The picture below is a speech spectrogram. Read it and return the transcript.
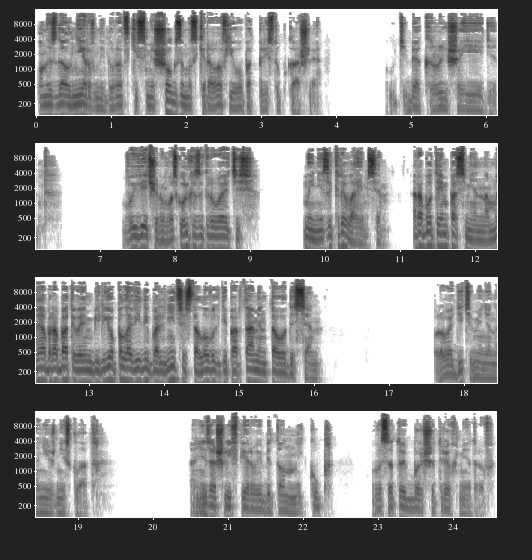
Он издал нервный дурацкий смешок, замаскировав его под приступ кашля. «У тебя крыша едет. Вы вечером во сколько закрываетесь?» «Мы не закрываемся. Работаем посменно. Мы обрабатываем белье половины больниц и столовых департамента Одесен». «Проводите меня на нижний склад». Они зашли в первый бетонный куб — высотой больше трех метров.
